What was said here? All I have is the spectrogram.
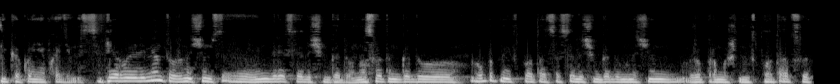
никакой необходимости. Первые элементы уже начнем внедрять в следующем году. У нас в этом году опытная эксплуатация, в следующем году мы начнем уже промышленную эксплуатацию.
